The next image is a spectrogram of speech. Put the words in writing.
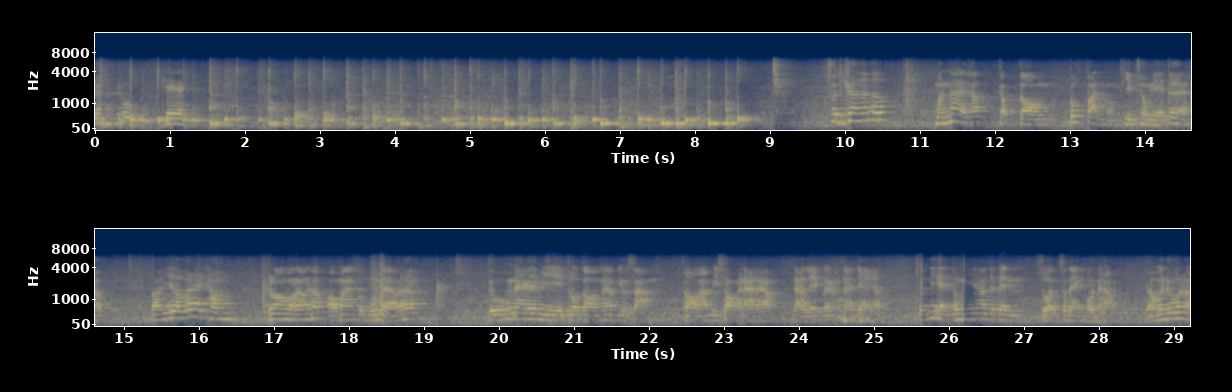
ดูโอเคสวัสดีครับ มันมากเลยครับกับกองกรุ๊ปฟันของทีม Terminator นะครับ ตอนนี้เราก็ได้ทำกรองของเรานะครับ ออกมาสมบูรณ์แบบนะครับ ดูข้างหน้าก็จะมีตัวกรองนะครับ อยู่สามกรองครับมีสองขนาดนะครับขนาดเล็กและขนาดใหญ่ครับ ส่วนที่เห็นตรงนี้นะครับจะเป็นส่วนแสดงผลนะครับ เดี๋ยวมาดูกันแบ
